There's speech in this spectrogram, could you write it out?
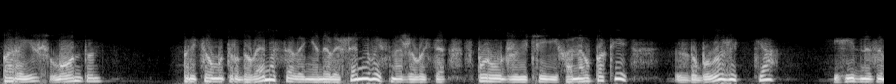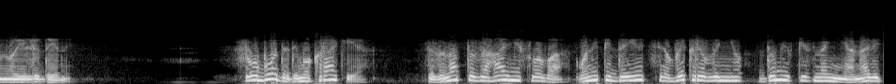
Париж, Лондон? При цьому трудове населення не лише не виснажилося, споруджуючи їх, а навпаки, здобуло життя гідне земної людини. Свобода, демократія це занадто загальні слова. Вони піддаються викривленню до невпізнання, навіть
